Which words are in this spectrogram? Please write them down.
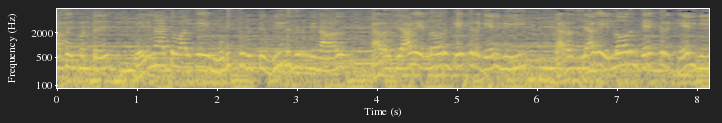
ஆசைப்பட்டு வெளிநாட்டு வாழ்க்கையை முடித்துவிட்டு வீடு திரும்பினால் கடைசியாக எல்லோரும் கேட்கிற கேள்வி கடைசியாக எல்லோரும் கேட்கிற கேள்வி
